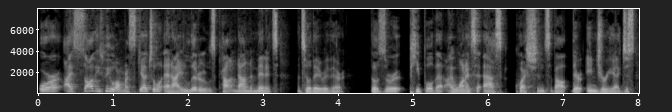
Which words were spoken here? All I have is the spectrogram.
Or I saw these people on my schedule and I literally was counting down the minutes until they were there. Those were people that I wanted to ask questions about their injury. I just,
